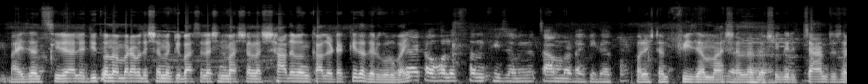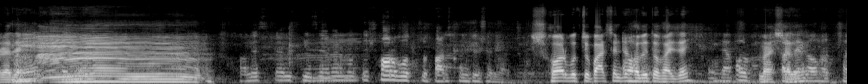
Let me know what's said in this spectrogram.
ভাইজান সিরিয়ালে দ্বিতীয় নাম্বার আমাদের সামনে একটি বাসেল আসেন মার্শাল্লাহ সাদা এবং কালো। এটা কি তাদের গরু ভাই? এটা হলেস্টাইন ফিজিয়াম এর চামড়াটা কি দেখো? হলিস্টান ফিজা মার্শাল্লাহ দর্শকদের চাম চুষারা দেয় হলেস্টাইন ফিজিয়ামের মধ্যে সর্বোচ্চ পার্সেন্টেজ আছে। সর্বোচ্চ পার্সেন্টের হবে তো ভাই যাই দেখো মাশাআল্লাহ। দেখো বাচ্চা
